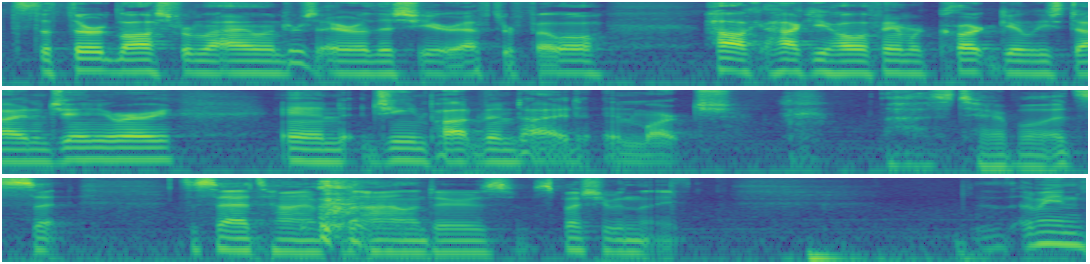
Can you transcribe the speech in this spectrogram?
It's the third loss from the Islanders era this year after fellow Hockey Hall of Famer Clark Gillies died in January and Jean Potvin died in March. Oh, it's terrible. It's it's a sad time for the Islanders, especially when the. I mean,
